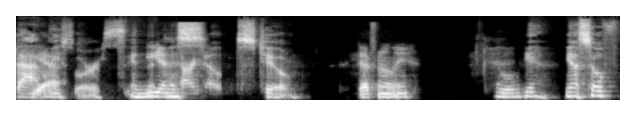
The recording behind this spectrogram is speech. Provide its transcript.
That yeah. resource in, the, yes. in our notes too. Definitely. Yeah. Yeah. So f-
